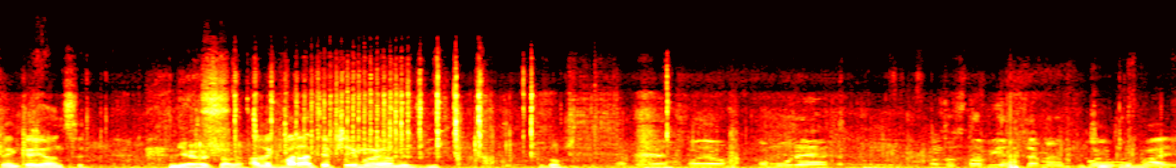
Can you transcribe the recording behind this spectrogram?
Pękający. Nie, wcale. Ale gwarancję przejmują, więc git. To dobrze. Swoją komórę, a zostawiłem zamian w twoją ufaję.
